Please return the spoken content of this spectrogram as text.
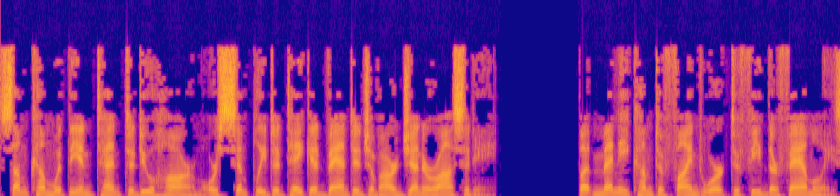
some come with the intent to do harm or simply to take advantage of our generosity. But many come to find work to feed their families.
